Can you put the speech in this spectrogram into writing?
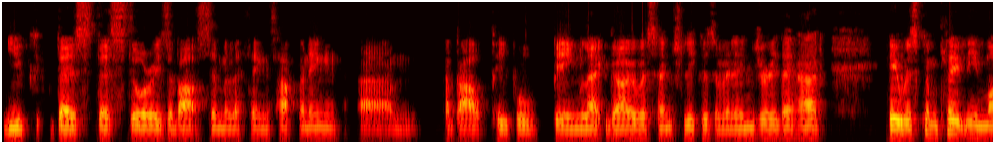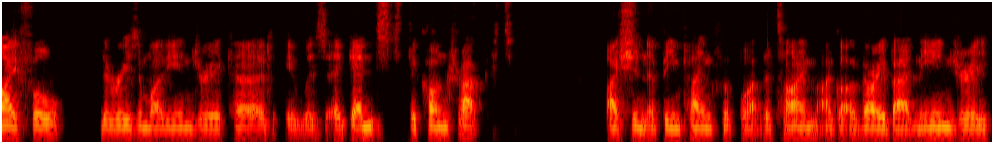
you, there's there's stories about similar things happening, um, about people being let go essentially because of an injury they had. It was completely my fault. The reason why the injury occurred, it was against the contract. I shouldn't have been playing football at the time. I got a very bad knee injury.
